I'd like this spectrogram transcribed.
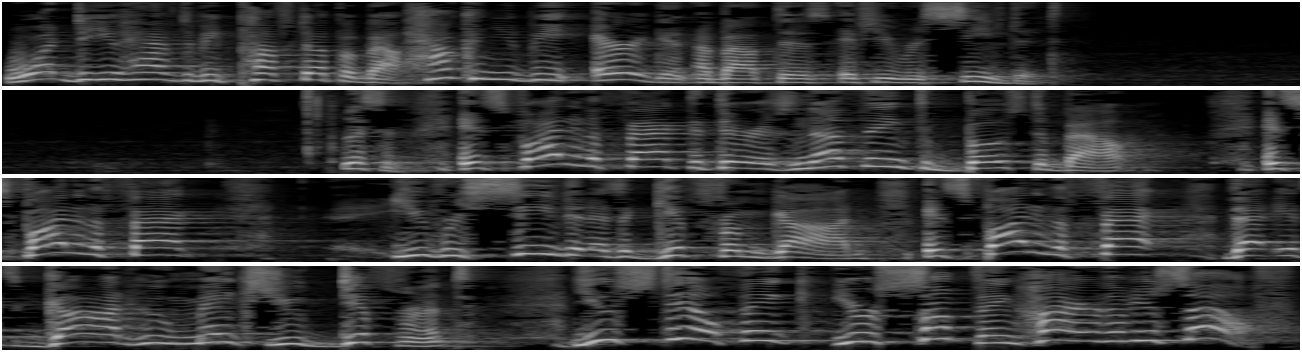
What do you have to be puffed up about? How can you be arrogant about this if you received it? Listen, in spite of the fact that there is nothing to boast about, in spite of the fact you've received it as a gift from God, in spite of the fact that it's God who makes you different, you still think you're something higher than yourself.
